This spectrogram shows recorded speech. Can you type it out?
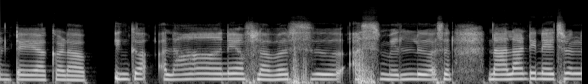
అంటే అక్కడ ఇంకా అలానే ఆ ఫ్లవర్స్ ఆ స్మెల్ అసలు నాలాంటి నేచురల్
